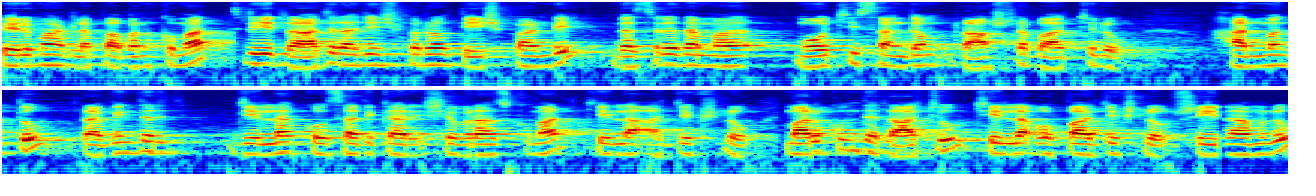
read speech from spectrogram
పెరుమాడ్ల పవన్ కుమార్ శ్రీ రాజరాజేశ్వరరావు దేశపాండే దశరథ మ- మోచి సంఘం రాష్ట్ర బాధ్యులు హనుమంతు రవీందర్ జిల్లా కోశాధికారి శివరాజ్ కుమార్ జిల్లా అధ్యక్షులు మరుకుంది రాజు జిల్లా ఉపాధ్యక్షులు శ్రీరాములు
